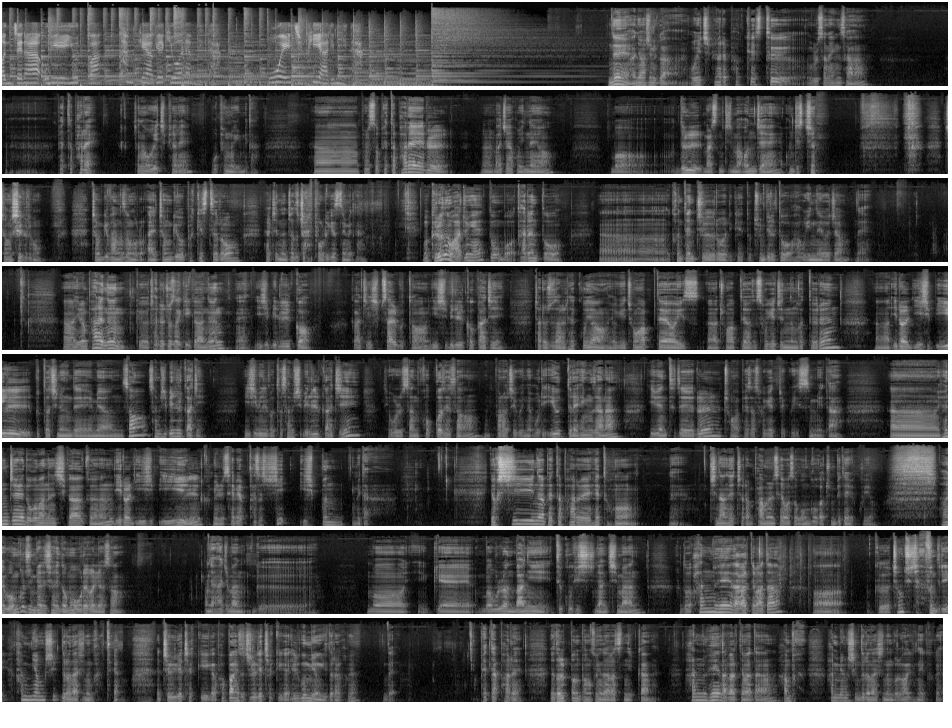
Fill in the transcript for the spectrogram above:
언제나 우리 이웃과 함께하길 기원합니다. OHPR입니다. 네, 안녕하십니까. OHPR의 팟캐스트 울산의 행사 어, 베타 8회 저는 OHPR의 오평록입니다. 어, 벌써 베타 8회를 맞이하고 있네요. 뭐 늘 말씀드리지만 언제 언제쯤 정식으로 정규 방송으로 아니 정규 팟캐스트로 할지는 저도 잘 모르겠습니다. 뭐 그러는 와중에 또 뭐 다른 또 어, 컨텐츠로 이렇게 또 준비를 또 하고 있네요, 그죠? 네. 어, 이번 8회는 그 자료조사 기간은 네, 21일 거까지 14일부터 21일 거까지 자료조사를 했고요. 여기 종합되어 있, 어, 종합되어서 소개 짓는 것들은 어, 1월 22일부터 진행되면서 31일까지 22일부터 31일까지 울산 곳곳에서 벌어지고 있는 우리 이웃들의 행사나 이벤트들을 종합해서 소개해드리고 있습니다. 어, 현재 녹음하는 시각은 1월 22일 금요일 새벽 5시 20분입니다. 역시나 베타 8회 해도 네, 지난 해처럼 밤을 새워서 원고가 준비되어 있고요. 아, 원고 준비하는 시간이 너무 오래 걸려서 네, 하지만 그 뭐 이게 뭐 물론 많이 듣고 계시진 않지만 그래도 한 회 나갈 때마다 어 그 청취자분들이 한 명씩 늘어나시는 것 같아요. 즐겨찾기가 팟빵에서 즐겨찾기가 7명이더라고요. 네. 베타 8회 8번 방송에 나갔으니까 한 회 나갈 때마다 한, 한 명씩 늘어나시는 걸 확인했고요.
